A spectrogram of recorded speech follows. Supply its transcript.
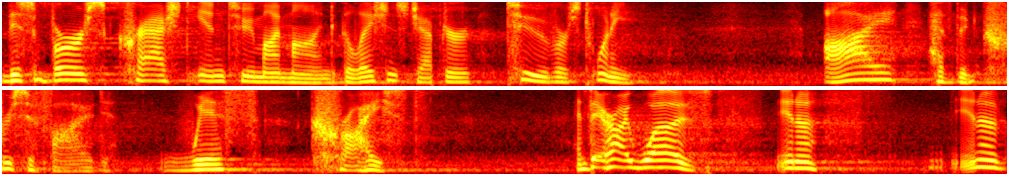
this verse crashed into my mind Galatians chapter 2, verse 20. I have been crucified with Christ. And there I was in a, in a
